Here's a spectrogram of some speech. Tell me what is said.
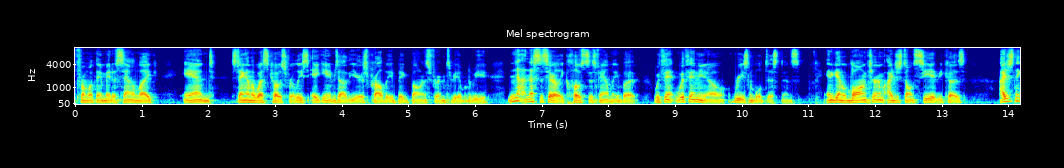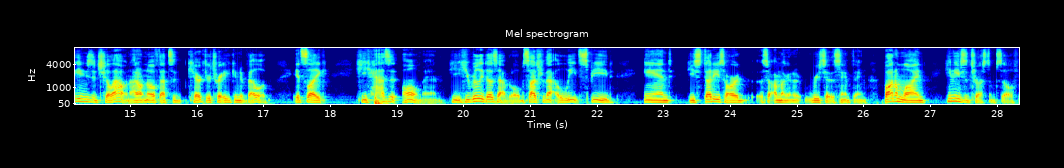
from what they made it sound like. And staying on the West Coast for at least eight games out of the year is probably a big bonus for him to be able to be not necessarily close to his family, but within within you know reasonable distance. And again, long term, I just don't see it because I just think he needs to chill out, and I don't know if that's a character trait he can develop. It's like he has it all, man. He he really does have it all. Besides for that elite speed, and he studies hard. So I'm not gonna re-say the same thing. Bottom line, he needs to trust himself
